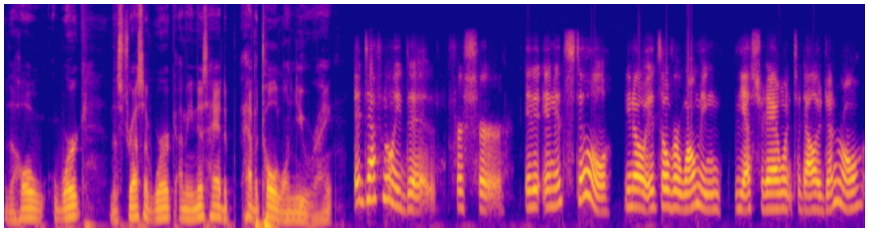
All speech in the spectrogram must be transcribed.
the whole work, the stress of work, I mean, this had to have a toll on you, right? It definitely did, for sure. It and it's still, you know, it's overwhelming. Yesterday I went to Dollar General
